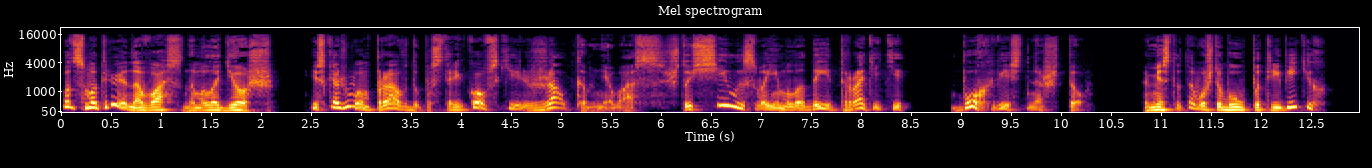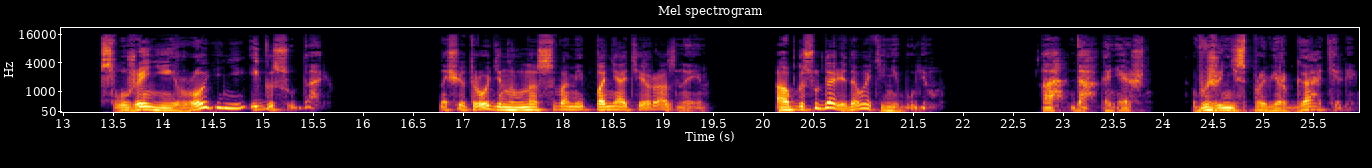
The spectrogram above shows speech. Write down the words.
Вот смотрю я на вас, на молодежь, и скажу вам правду по-стариковски, жалко мне вас, что силы свои молодые тратите бог весть на что, вместо того, чтобы употребить их в служении Родине и Государю. Насчет Родины у нас с вами понятия разные, а об Государе давайте не будем. А, да, конечно, вы же не спровергатели.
